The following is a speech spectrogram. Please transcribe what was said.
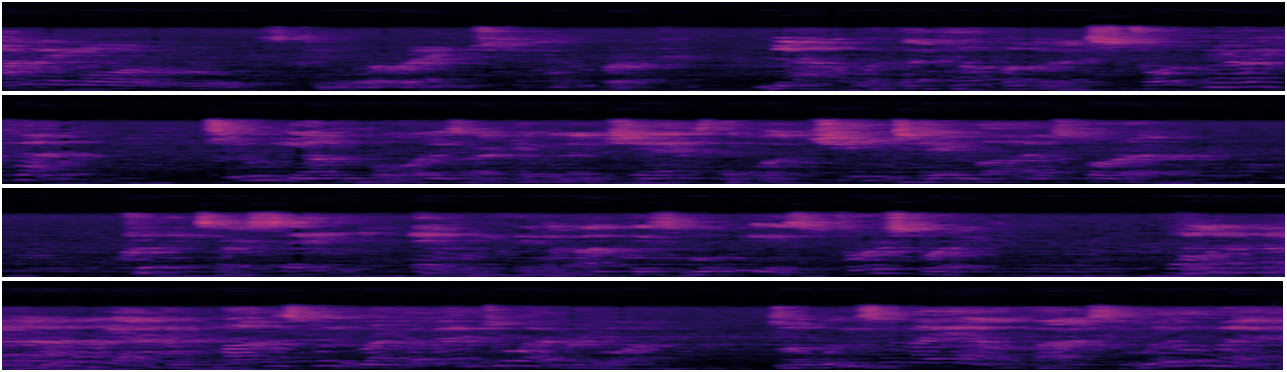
How many more rules can you arrange to have broken? Now, with the help of an extraordinary felon, two young boys are given a chance that will change their lives forever. Critics are saying everything about this movie is first rate. Movie I can honestly recommend to everyone. Louisa May Alcott's Little Men,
